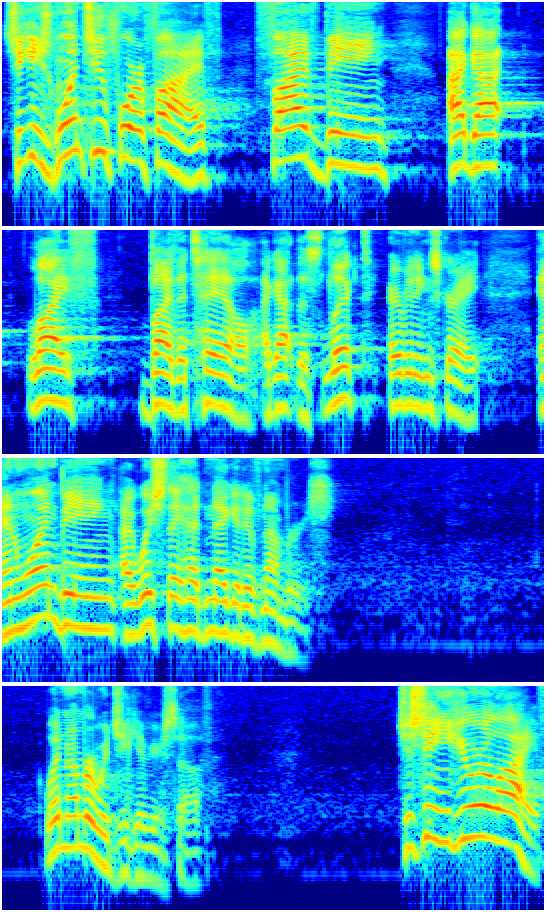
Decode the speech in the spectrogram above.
So you can use one, two, four, five. Five being, I got life by the tail. I got this licked, everything's great. And one being, I wish they had negative numbers. What number would you give yourself? Just in your life.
